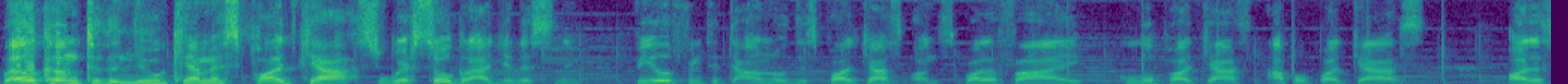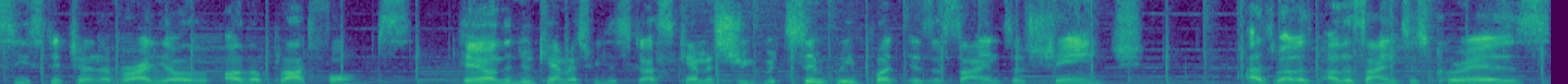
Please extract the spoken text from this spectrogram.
Welcome to the New Chemist Podcast. We're so glad you're listening. Feel free to download this podcast on Spotify, Google Podcasts, Apple Podcasts, Odyssey, Stitcher, and a variety of other platforms. Here on the New Chemist, we discuss chemistry, which simply put is a science of change, as well as other sciences' careers,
